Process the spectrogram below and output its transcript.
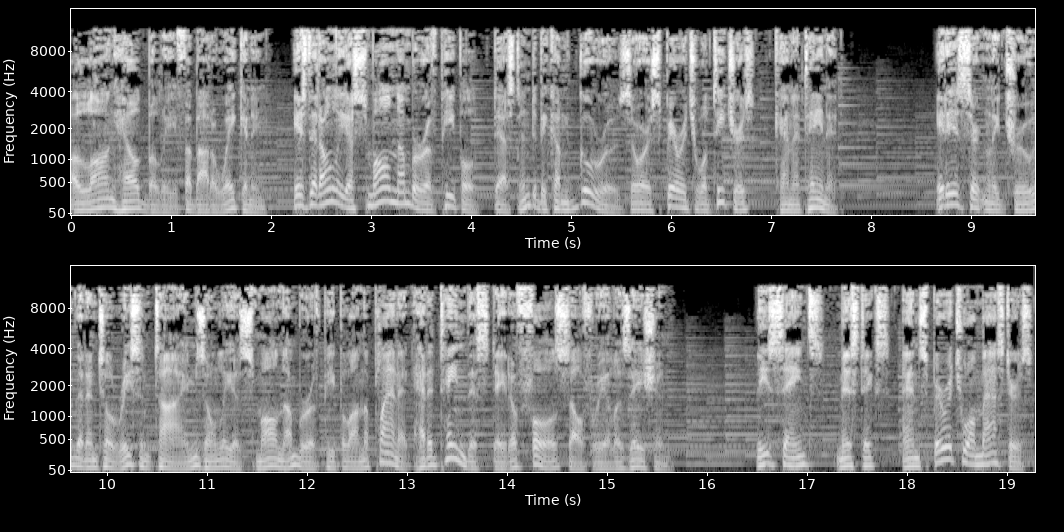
A long-held belief about awakening is that only a small number of people destined to become gurus or spiritual teachers can attain it. It is certainly true that until recent times, only a small number of people on the planet had attained this state of full self-realization. These saints, mystics, and spiritual masters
